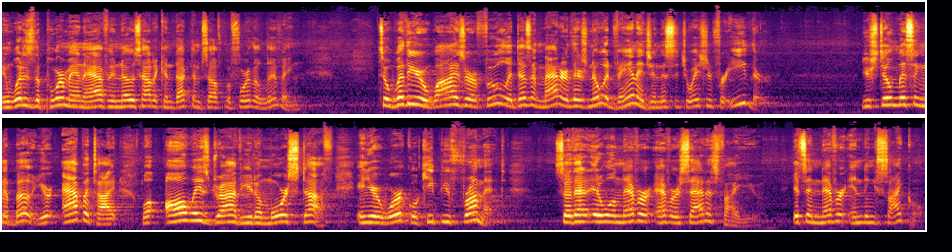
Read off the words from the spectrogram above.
And what does the poor man have who knows how to conduct himself before the living? So, whether you're wise or a fool, it doesn't matter. There's no advantage in this situation for either. You're still missing the boat. Your appetite will always drive you to more stuff, and your work will keep you from it so that it will never, ever satisfy you. It's a never ending cycle.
